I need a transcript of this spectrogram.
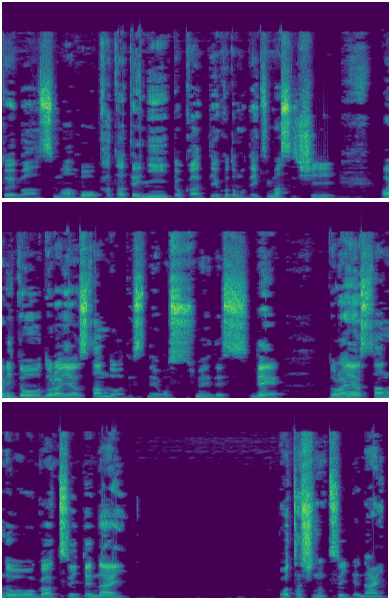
例えばスマホを片手にとかっていうこともできますし、割とドライヤースタンドはですね、おすすめです。で、ドライヤースタンドがついてない、私のついてない、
